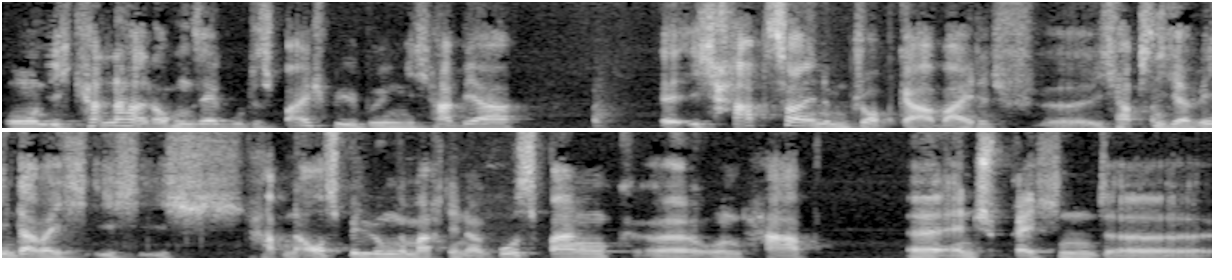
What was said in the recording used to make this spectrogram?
und ich kann da halt auch ein sehr gutes Beispiel bringen. Ich habe ja ich habe zwar in einem Job gearbeitet, äh, ich habe es nicht erwähnt, aber ich, ich, ich habe eine Ausbildung gemacht in einer Großbank äh, und habe äh, entsprechend äh,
